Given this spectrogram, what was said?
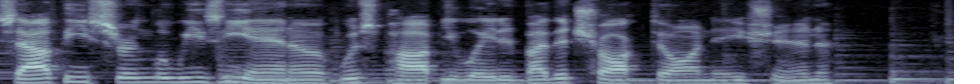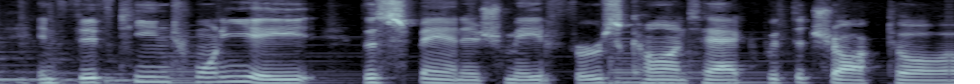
southeastern Louisiana was populated by the Choctaw Nation. In 1528, the Spanish made first contact with the Choctaw.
